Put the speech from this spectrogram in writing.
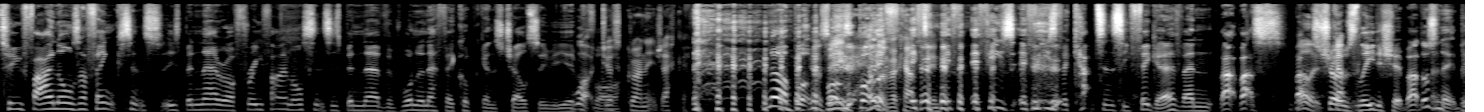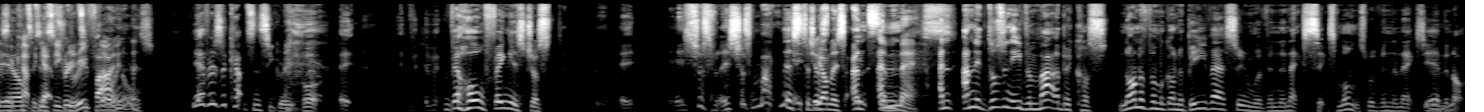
two finals, I think, since he's been there, or three finals since he's been there. They've won an FA Cup against Chelsea the year what? before. Just Granit Xhaka? No, but, but, but hell of a if, if, if, if he's if he's the captaincy figure, then that that's that Well, shows leadership, that doesn't it? Being able to get through to group, though, finals. yeah, there's a captaincy group, but it, the whole thing is just. It, it's just it's just madness It's to just- be honest, and it's a mess. and and it doesn't even matter because none of them are going to be there soon within the next six months, within the next Mm. year. They're not,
